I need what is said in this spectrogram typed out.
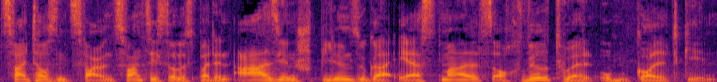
2022 soll es bei den Asienspielen sogar erstmals auch virtuell um Gold gehen.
